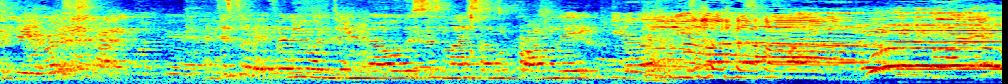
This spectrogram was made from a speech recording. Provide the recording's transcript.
to you. And just so if anyone didn't know, this is my son's prom date here. Mm. He's known me since like kindergarten.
